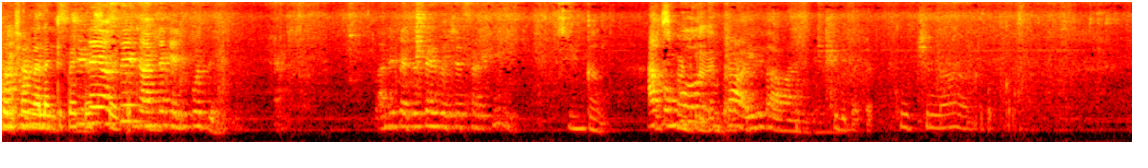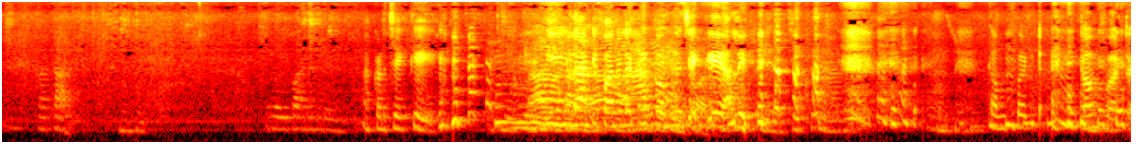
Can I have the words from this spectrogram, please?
కొంచెం వెనక్కి వస్తే దాంట్లోకి వెళ్ళిపోతాయి అన్ని పెద్ద సైజ్ వచ్చేసరికి ఇంకా కూర్చున్నా. అక్కడ చెక్కే ఇలాంటి పనులకి కొంగు చెక్కేయాలి కంఫర్ట్ కంఫర్ట్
